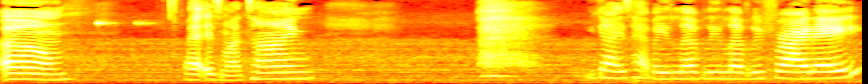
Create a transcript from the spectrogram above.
Um, that is my time. You guys have a lovely, lovely Friday,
